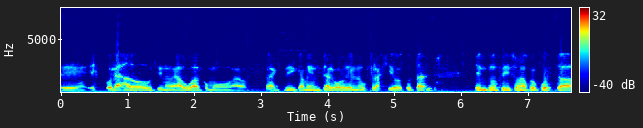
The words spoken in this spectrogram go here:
eh, escolado, lleno de agua, como prácticamente al borde del naufragio total. Entonces hizo una propuesta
